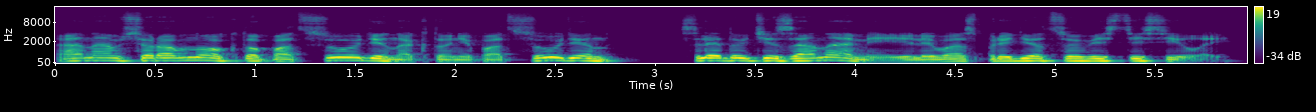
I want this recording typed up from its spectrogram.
А нам все равно, кто подсуден, а кто не подсуден. Следуйте за нами, или вас придется увести силой».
